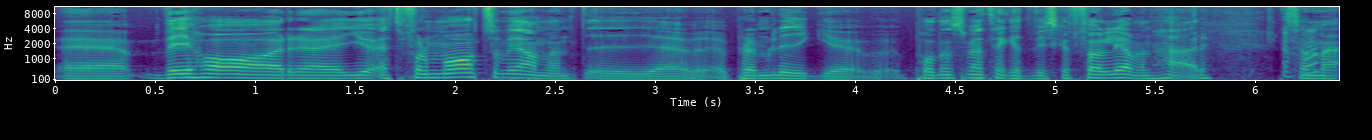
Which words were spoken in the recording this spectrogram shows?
Eh, vi har eh, ju ett format som vi använt i eh, Premier League-podden som jag tänker att vi ska följa även här, som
